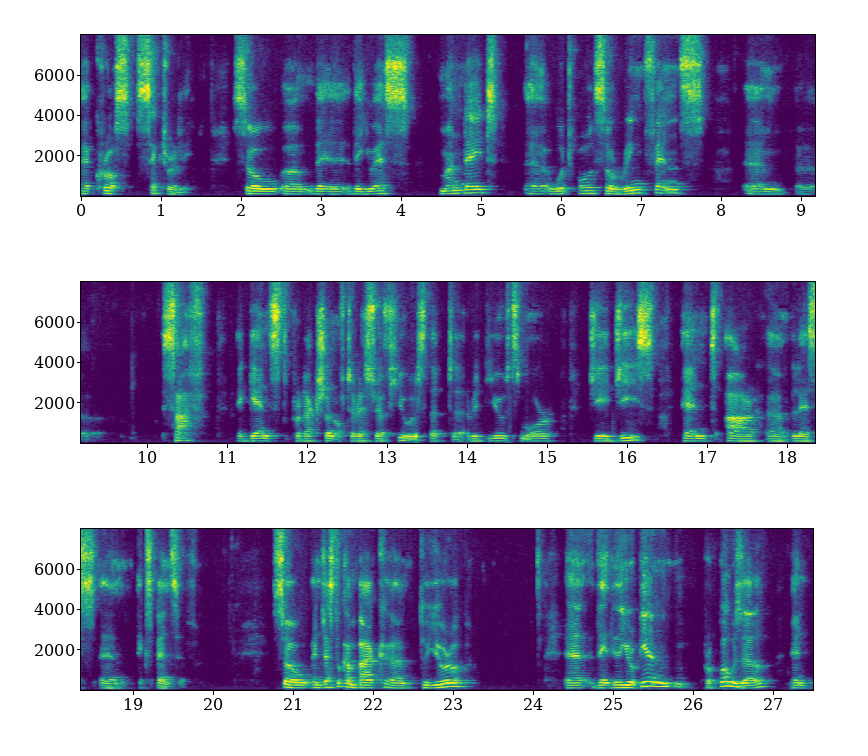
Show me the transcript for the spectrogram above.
uh, cross-sectorally. So um, the the U.S. mandate would also ring-fence um, SAF against production of terrestrial fuels that uh, reduce more GHGs and are uh, less um, expensive. So, and just to come back um, to Europe, uh, the European proposal, and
